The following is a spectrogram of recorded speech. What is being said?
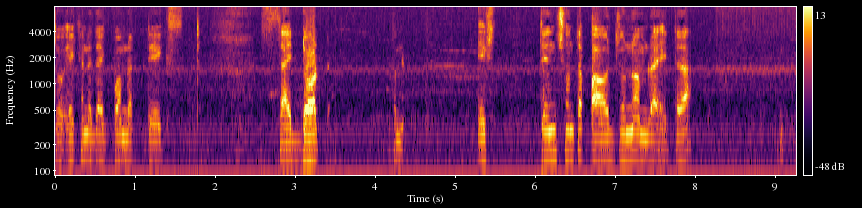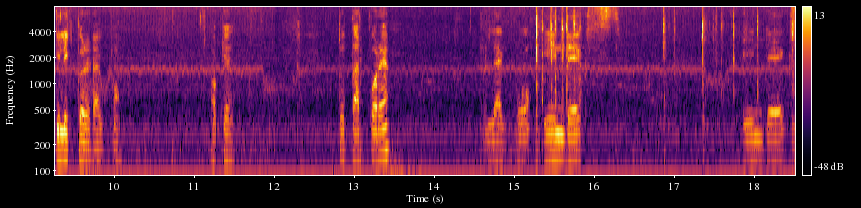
তো এখানে দেখব আমরা টেক্সট সাইড ডট এক্সটেনশনটা পাওয়ার জন্য আমরা এটা ক্লিক করে রাখব। ওকে তো তারপরে লিখব index index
